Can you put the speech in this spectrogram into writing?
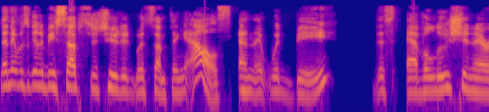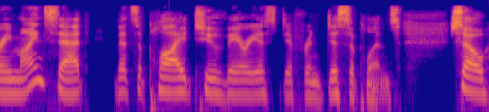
then it was going to be substituted with something else. And it would be this evolutionary mindset that's applied to various different disciplines. So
